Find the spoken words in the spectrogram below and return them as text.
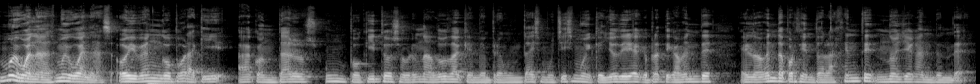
Muy buenas, muy buenas. Hoy vengo por aquí a contaros un poquito sobre una duda que me preguntáis muchísimo y que yo diría que prácticamente el 90% de la gente no llega a entender.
